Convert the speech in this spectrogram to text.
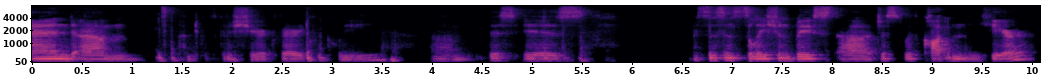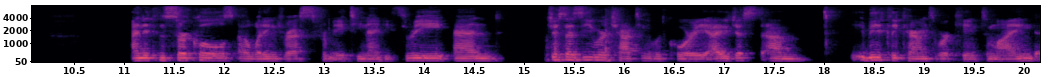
And um, I'm just going to share it very quickly. Um, this is it's this installation based uh, just with cotton and hair, and it encircles a wedding dress from 1893. And just as you were chatting with Corey, I just um, immediately Karin's work came to mind,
